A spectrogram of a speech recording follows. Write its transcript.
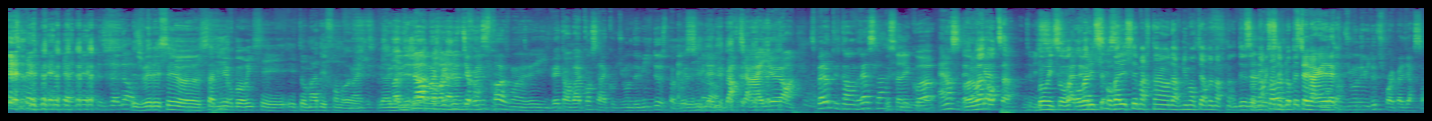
Je vais laisser euh, Samir, Boris et, et Thomas défendre euh, Ouais, la- la- déjà, moi je vais juste dire une phrase. Moi, il devait être en vacances à la Coupe du Monde 2002, c'est pas possible. Il a dû partir ailleurs. C'est pas là où tu étais en Grèce là Vous savez quoi Ah non, c'est On va- 2004 ça. Boris, on va, À on va laisser, 2006. on va laisser Martin, l'argumentaire de Martin, de, de Ça Martin développer Si tu regardé la. Coupe du Monde 2002, tu pourrais pas dire ça.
